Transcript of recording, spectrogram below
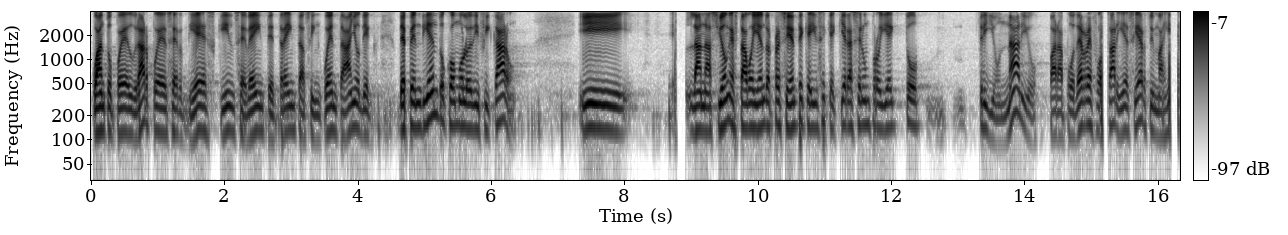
¿Cuánto puede durar? Puede ser 10, 15, 20, 30, 50 años, dependiendo cómo lo edificaron. Y la nación estaba oyendo al presidente que dice que quiere hacer un proyecto trillonario para poder reforzar, y es cierto, imagínate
